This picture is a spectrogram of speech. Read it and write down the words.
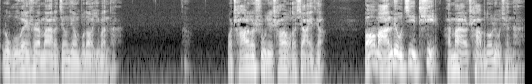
路虎卫士卖了将将不到一万台。我查了个数据，查完我都吓一跳。宝马六 GT 还卖了差不多六千台，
